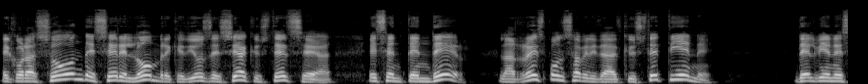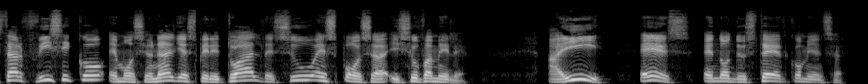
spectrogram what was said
El corazón de ser el hombre que Dios desea que usted sea es entender la responsabilidad que usted tiene del bienestar físico, emocional y espiritual de su esposa y su familia. Ahí es en donde usted comienza.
